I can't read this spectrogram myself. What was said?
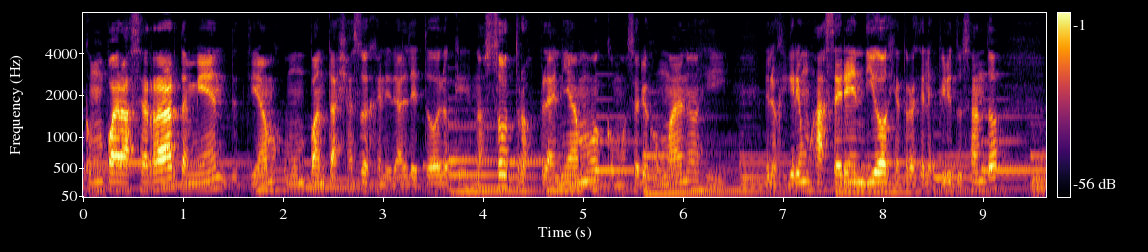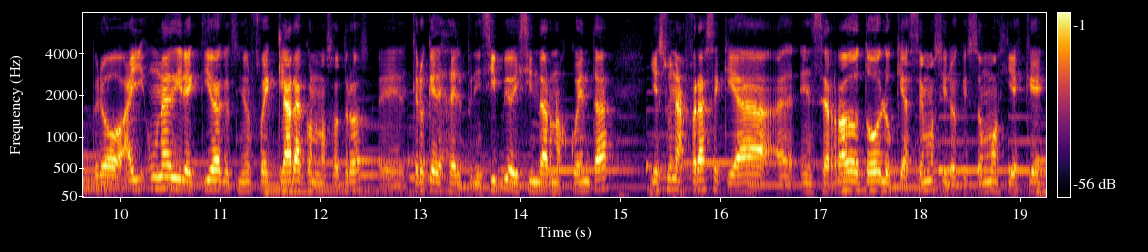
como para cerrar también, tiramos como un pantallazo general de todo lo que nosotros planeamos como seres humanos y de lo que queremos hacer en Dios y a través del Espíritu Santo. Pero hay una directiva que el Señor fue clara con nosotros, eh, creo que desde el principio y sin darnos cuenta, y es una frase que ha encerrado todo lo que hacemos y lo que somos, y es que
